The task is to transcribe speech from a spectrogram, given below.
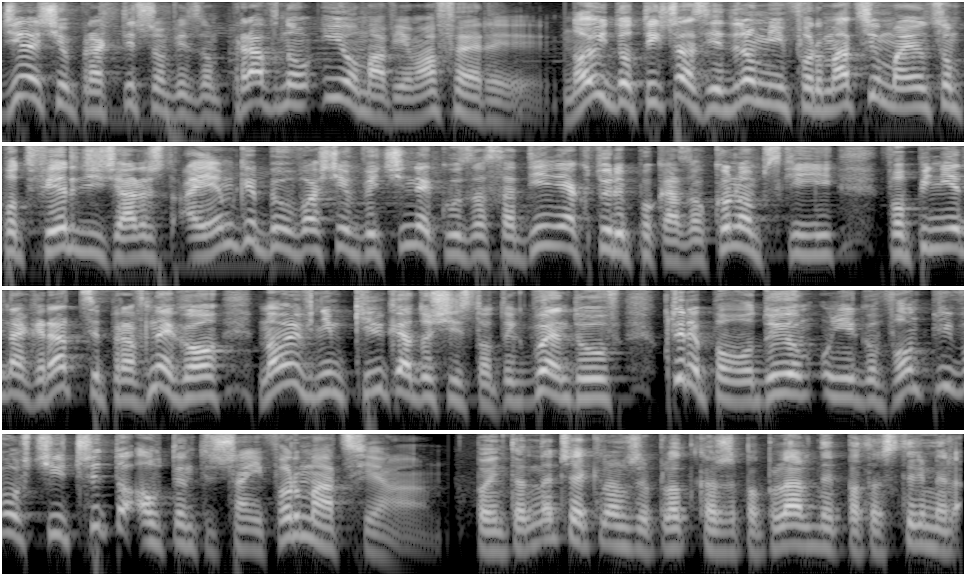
dzielę się praktyczną wiedzą prawną i omawiam afery. No i dotychczas jedyną informacją mającą potwierdzić areszt AMG był właśnie wycinek uzasadnienia, który pokazał Konopski. W opinii jednak radcy prawnego mamy w nim kilka dość istotnych błędów, które powodują u niego wątpliwości, czy to autentyczna informacja. Po internecie krąży plotka, że popularny patostreamer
